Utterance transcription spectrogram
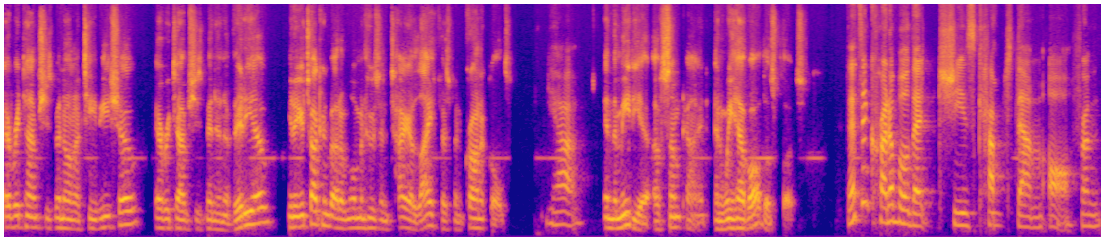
every time she's been on a tv show every time she's been in a video you know you're talking about a woman whose entire life has been chronicled yeah. in the media of some kind and we have all those clothes That's incredible that she's kept them all from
